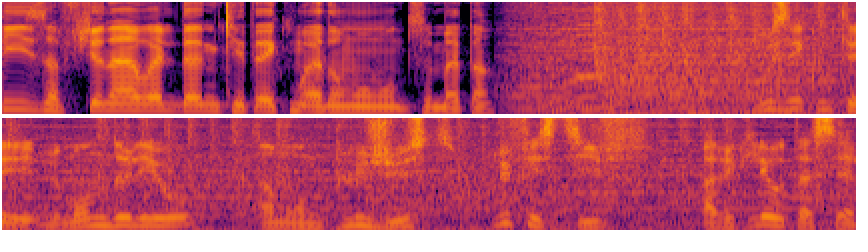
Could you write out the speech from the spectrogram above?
Of Fiona Weldon qui est avec moi dans mon monde ce matin. Vous écoutez Le Monde de Léo, un monde plus juste, plus festif, avec Léo Tassel.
